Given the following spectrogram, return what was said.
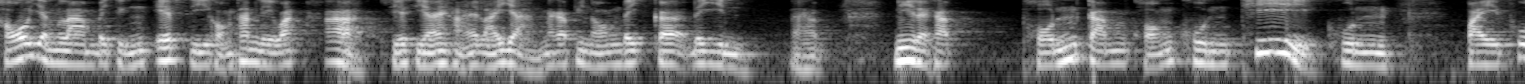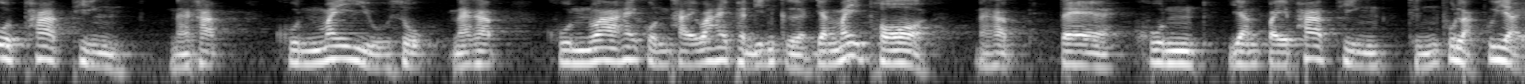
เขายังลามไปถึง FC ของท่านเรวัตว่าเสียเสียหายหายหลายอย่างนะครับ พี่น้องได้ก็ได้ยินนะครับ นี่แหละครับ ผลกรรมของคุณที่คุณไปพูดพาดพิงนะครับ คุณไม่อยู่สุขนะครับ คุณว่าให้คนไทยว่าให้แผ่นดินเกิดยังไม่พอนะครับ แต่คุณยังไปพาดพิงถึงผู้หลักผู้ใหญ่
